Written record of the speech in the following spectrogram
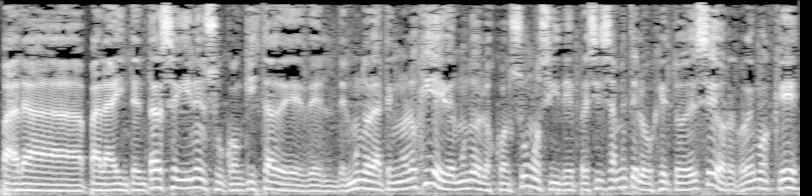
para, para intentar seguir en su conquista de- del, del mundo de la tecnología y del mundo de los consumos y de precisamente el objeto de deseo. Recordemos que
